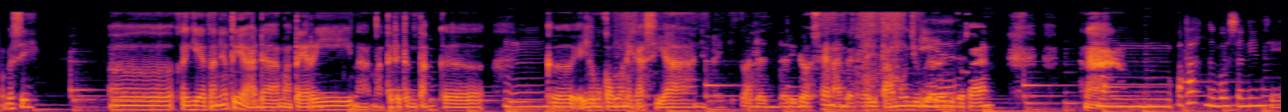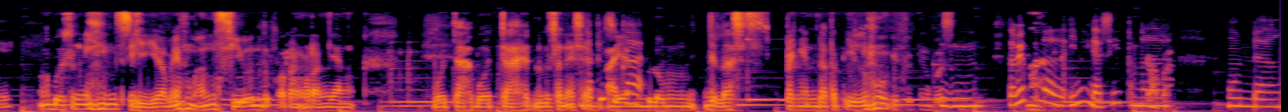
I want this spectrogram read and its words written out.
Apa sih kegiatannya tuh ya ada materi. Nah materi tentang ke hmm. ke ilmu komunikasian kayak gitu. Ada dari dosen ada dari tamu juga iya. gitu kan. Nah. Hmm, apa? Ngebosenin sih. Ngebosenin sih ya memang sih untuk orang-orang yang bocah-bocah lulusan SMA suka... yang belum jelas pengen dapat ilmu gitu mm, tapi pernah ini gak sih? Pernah apa? ngundang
